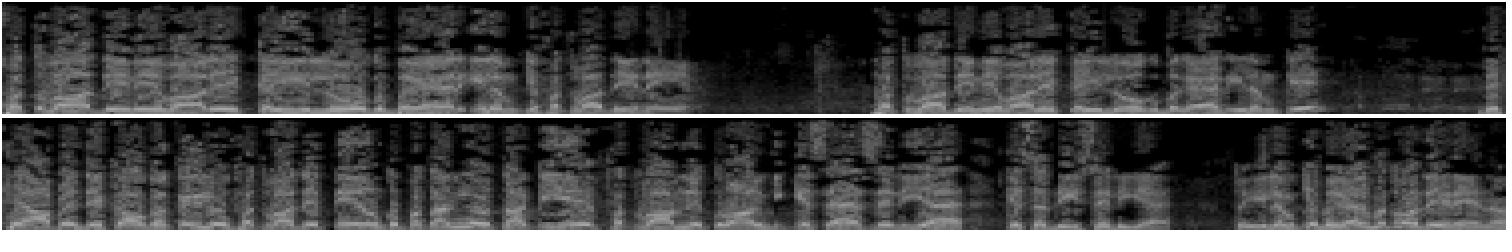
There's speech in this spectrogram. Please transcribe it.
فتوا دینے والے کئی لوگ بغیر علم کے فتوا دے رہے ہیں۔ فتوا دینے والے کئی لوگ بغیر علم کے۔ دیکھیں، آپ نے دیکھا ہوگا کئی لوگ فتوا دیتے ہیں، ان کو پتہ نہیں ہوتا کہ یہ فتوا ہم نے قرآن کی کس عہد سے لیا ہے، کس حدیث سے لیا ہے۔ تو علم کے بغیر فتوا دے رہے ہیں نا؟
